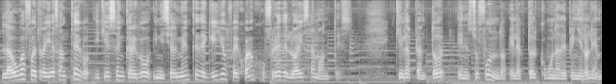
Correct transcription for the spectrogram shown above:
la uva fue traída a Santiago y quien se encargó inicialmente de aquello fue Juan Jufré de Loaiza Montes, quien las plantó en su fondo, en la actual comuna de Peñalolén,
